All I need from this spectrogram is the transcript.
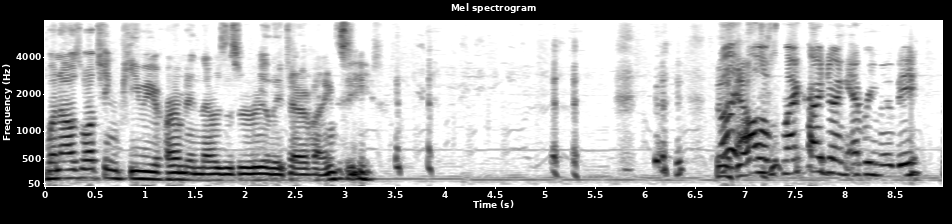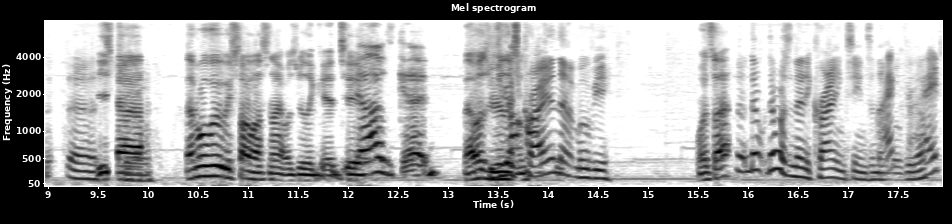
when I was watching Pee Wee Herman, there was this really terrifying scene. Probably all of them. I cried during every movie. That's Yeah. true. That movie we saw last night was really good too. Yeah, that was good. That was Did you really. guys cry in that movie? What's that? There, there wasn't any crying scenes in that i movie, cried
